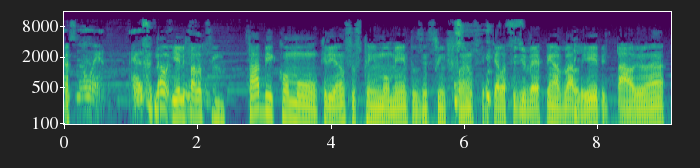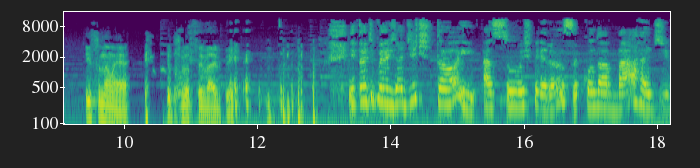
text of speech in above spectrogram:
mas não é. é assim, não, e ele fala assim: sabe como crianças têm momentos em sua infância em que elas se divertem a valer e tal? Né? Isso não é. você vai ver. então, tipo, ele já destrói a sua esperança quando a barra de,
